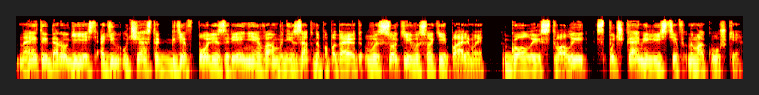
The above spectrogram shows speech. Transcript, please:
на этой дороге есть один участок, где в поле зрения вам внезапно попадают высокие-высокие пальмы, голые стволы с пучками листьев на макушке.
